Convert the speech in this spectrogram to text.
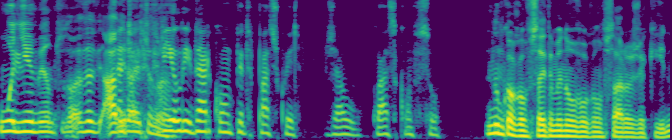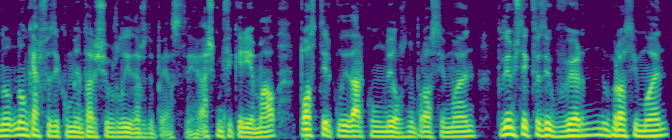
um alinhamento à, à direita. preferia não é? lidar com Pedro Passos Coelho já o quase confessou. Nunca o confessei, também não o vou confessar hoje aqui. Não, não quero fazer comentários sobre os líderes do PSD. Acho que me ficaria mal. Posso ter que lidar com um deles no próximo ano. Podemos ter que fazer governo no próximo ano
